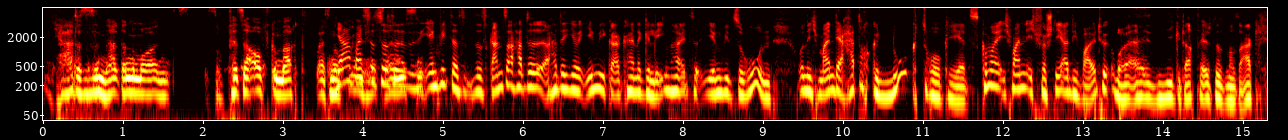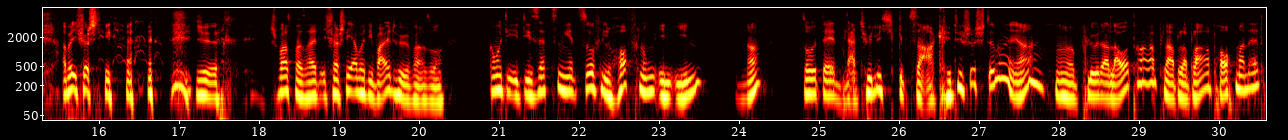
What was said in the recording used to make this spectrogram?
Ja, das sind halt dann nochmal so Fässer aufgemacht. Weiß noch, Ja, weißt du, das muss. irgendwie das, das Ganze hatte, hatte ja irgendwie gar keine Gelegenheit, irgendwie zu ruhen. Und ich meine, der hat doch genug Druck jetzt. Guck mal, ich meine, ich verstehe ja die Waldhöhe, aber äh, nie gedacht, hätte ich das mal sagt. Aber ich verstehe, Spaß beiseite, ich verstehe aber die Waldhöfe, also. Guck mal, die, die setzen jetzt so viel Hoffnung in ihn, ne? So, der, natürlich gibt es da auch kritische Stimme, ja. Äh, Blöder Lautra, bla bla bla, braucht man nicht.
